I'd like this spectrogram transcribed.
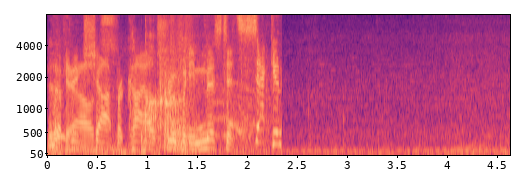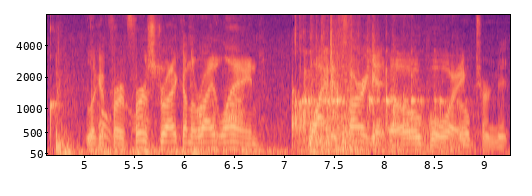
Look a big out. shot for Kyle Troup, but he missed it. Second Looking for a first strike on the right lane. wide of target. Oh boy. Globe Tournament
